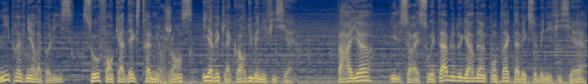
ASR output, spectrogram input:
ni prévenir la police, sauf en cas d'extrême urgence et avec l'accord du bénéficiaire. Par ailleurs, il serait souhaitable de garder un contact avec ce bénéficiaire,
